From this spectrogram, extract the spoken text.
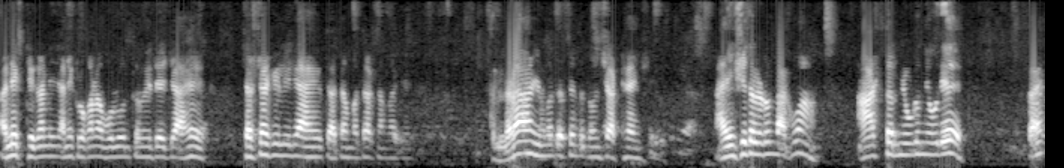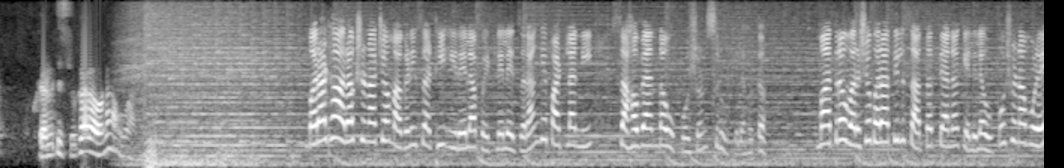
अनेक ठिकाणी अनेक लोकांना बोलून तुम्ही ते जे आहे चर्चा केलेली आहे त्या त्या मतदारसंघाची लढा हिंमत असेल तर दोनशे अठ्ठ्याऐंशी. ऐंशी तर लढून दाखवा. आठ तर निवडून येऊ दे. काय? त्याने ते स्वीकारावं ना? आव्हान मराठा आरक्षणाच्या मागणीसाठी इरेला पेटलेले जरांगे पाटलांनी सहाव्यांदा उपोषण सुरू केलं होतं. मात्र वर्षभरातील सातत्यानं केलेल्या उपोषणामुळे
